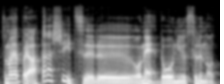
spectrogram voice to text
そのやっぱり新しいツールをね、導入するのって、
